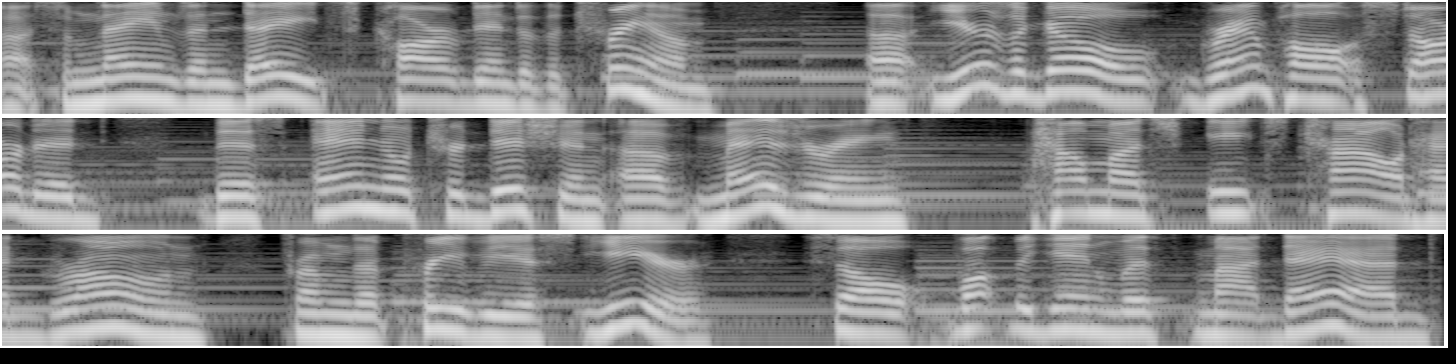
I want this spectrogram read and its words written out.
uh, some names, and dates carved into the trim. Uh, years ago, Grandpa started this annual tradition of measuring how much each child had grown from the previous year. So, what began with my dad,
